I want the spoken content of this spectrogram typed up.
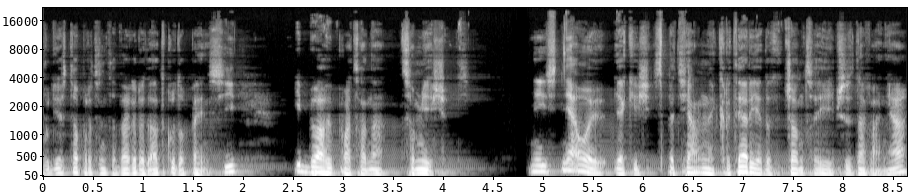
20% dodatku do pensji i była wypłacana co miesiąc. Nie istniały jakieś specjalne kryteria dotyczące jej przyznawania,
